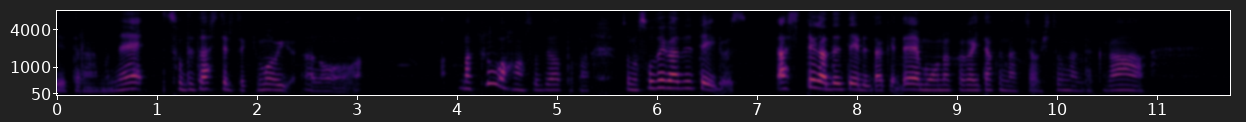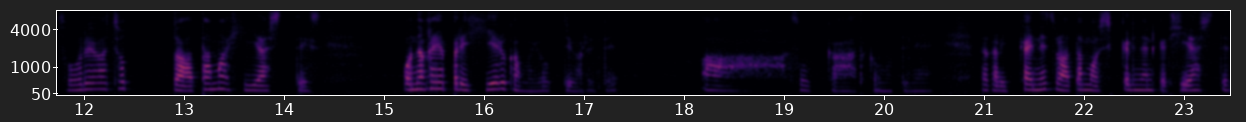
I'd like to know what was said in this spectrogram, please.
言ったらあのね袖出してる時もあのまあ今日は半袖だったかな。その袖が出ている足手が出ているだけでもうお腹が痛くなっちゃう人なんだからそれはちょっと頭冷やしてお腹やっぱり冷えるかもよって言われてああそうかとか思ってね。だから一回ねその頭をしっかり何か冷やして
